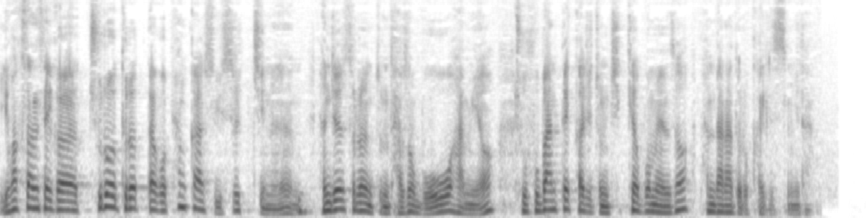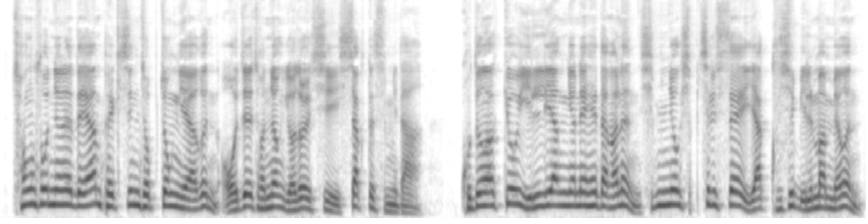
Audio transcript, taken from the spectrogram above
이 확산세가 줄어들었다고 평가할 수 있을지는 현재로서는 좀 다소 모호하며 주 후반 때까지 좀 지켜보면서 판단하도록 하겠습니다. 청소년에 대한 백신 접종 예약은 어제 저녁 8시 시작됐습니다. 고등학교 1, 2학년에 해당하는 16, 17세 약 91만 명은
